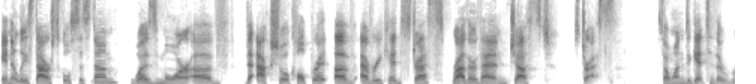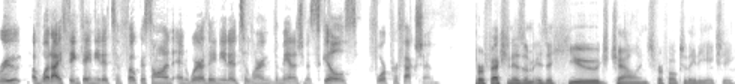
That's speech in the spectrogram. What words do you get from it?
in at least our school system was more of the actual culprit of every kid's stress rather than just stress. So I wanted to get to the root of what I think they needed to focus on and where they needed to learn the management skills for perfection. Perfectionism is a huge challenge for folks with ADHD.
